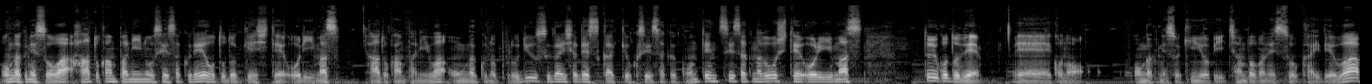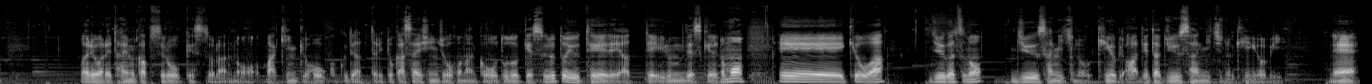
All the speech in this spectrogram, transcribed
音楽熱想はハートカンパニーの制作でお届けしております。ハートカンパニーは音楽のプロデュース会社です。楽曲制作コンテンツ制作などをしております。ということで、えー、この音楽熱奏金曜日チャンババ熱奏会では我々タイムカプセルオーケストラの、まあ、近況報告であったりとか最新情報なんかをお届けするという体でやっているんですけれども、えー、今日は10月の13日の金曜日。あ出た13日の金曜日。ね。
